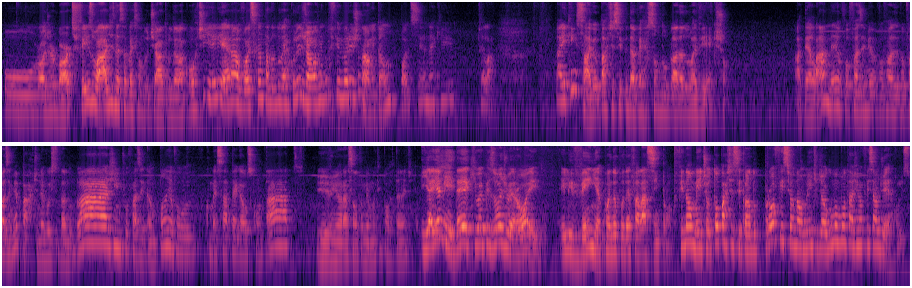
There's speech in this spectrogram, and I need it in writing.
o Roger Bart fez o Hades nessa versão do Teatro Della Corte e ele era a voz cantada do Hércules jovem no filme original. Então pode ser, né, que, sei lá. Aí quem sabe eu participe da versão dublada do live action. Até lá, né, eu vou fazer minha, vou fazer, vou fazer minha parte, né? Vou estudar dublagem, vou fazer campanha, vou começar a pegar os contatos. Viver em oração também é muito importante. E aí a minha ideia é que o episódio herói, ele venha quando eu puder falar assim, pronto, finalmente eu tô participando profissionalmente de alguma montagem oficial de Hércules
